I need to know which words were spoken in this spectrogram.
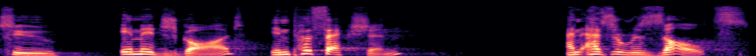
to image God in perfection. And as a result,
